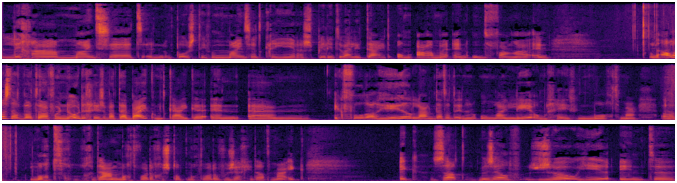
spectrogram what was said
lichaam, mindset, een positieve mindset creëren, spiritualiteit omarmen en ontvangen. En en alles dat wat daarvoor nodig is, wat daarbij komt kijken. En um, ik voelde al heel lang dat het in een online leeromgeving mocht. Maar uh, mocht gedaan, mocht worden, gestopt mocht worden. Hoe zeg je dat? Maar ik, ik zat mezelf zo hierin te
